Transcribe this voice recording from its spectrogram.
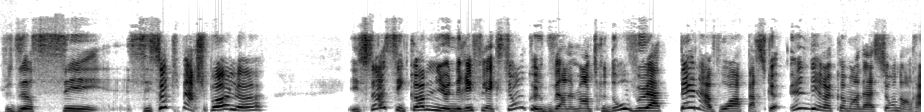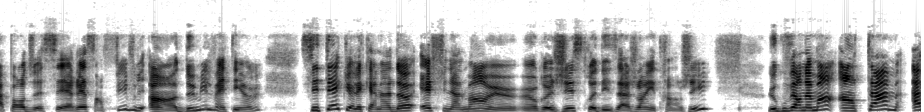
je veux dire, c'est, c'est ça qui marche pas, là. Et ça, c'est comme une réflexion que le gouvernement Trudeau veut à peine avoir parce qu'une des recommandations dans le rapport du CRS en, en 2021, c'était que le Canada ait finalement un, un, registre des agents étrangers. Le gouvernement entame à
